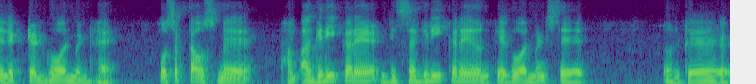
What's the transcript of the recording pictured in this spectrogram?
इलेक्टेड गवर्नमेंट है। हो सकता है उसमें हम अग्री करें डिसग्री करें उनके गवर्नमेंट से, उनके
